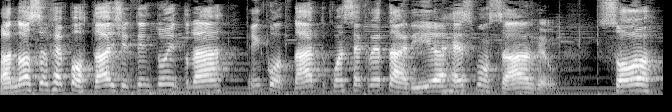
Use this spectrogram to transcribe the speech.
A nossa reportagem tentou entrar em contato com a secretaria responsável, só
